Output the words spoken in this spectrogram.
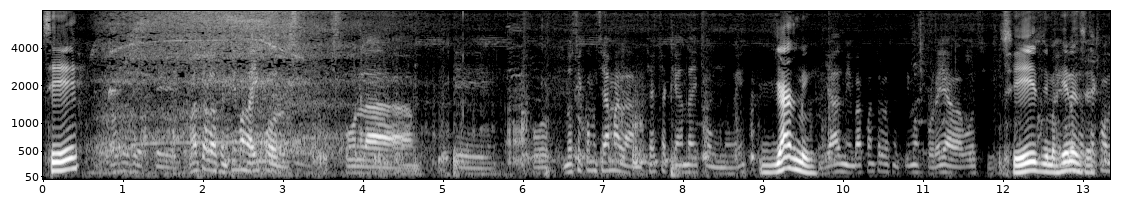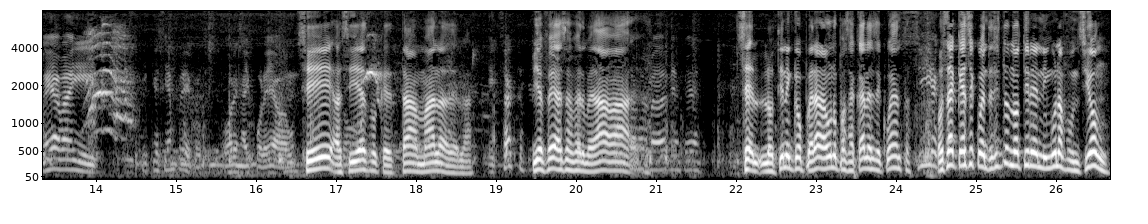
Sí, Entonces, este, ¿cuánto lo sentimos ahí por, por la, eh, por- no sé cómo se llama la muchacha que anda ahí con Noé? Jasmine. Yasmin, va, ¿cuánto lo sentimos por ella, va, vos? Y, Sí, Entonces, imagínense. esté con ella, va, y y que siempre pues oren ahí por ella. ¿va? Sí, así es porque está mala de la... Exacto. Bien fea esa enfermedad, Esa va. enfermedad es bien fea. Se lo tienen que operar a uno para sacarle ese cuento. Sí, O sea que ese cuentecito no tiene ninguna función.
